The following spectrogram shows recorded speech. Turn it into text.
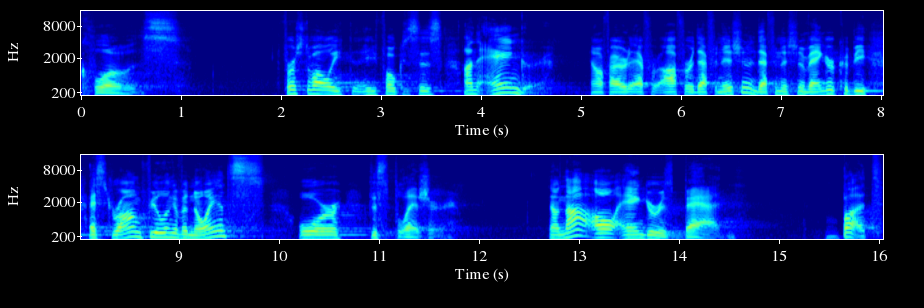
clothes. First of all, he, he focuses on anger. Now, if I were to offer a definition, a definition of anger could be a strong feeling of annoyance or displeasure. Now, not all anger is bad, but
